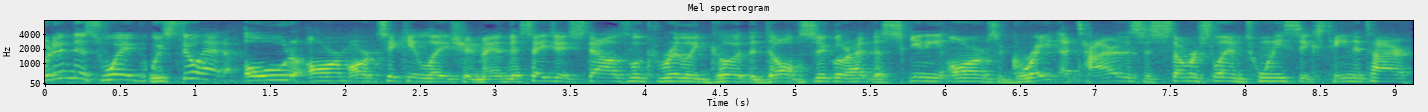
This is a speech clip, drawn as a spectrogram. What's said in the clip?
but in this wave, we still had old arm articulation, man. This AJ Styles looked really good. The Dolph Ziggler had the skinny arms. Great attire. This is SummerSlam 2016 attire.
